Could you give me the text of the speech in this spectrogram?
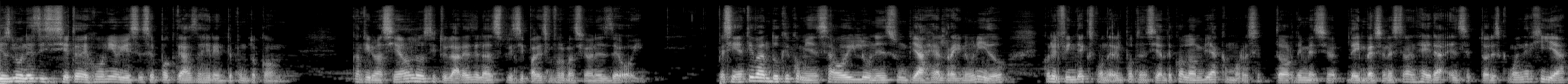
es lunes 17 de junio y este es el podcast de gerente.com. A continuación, los titulares de las principales informaciones de hoy. El presidente Iván Duque comienza hoy lunes un viaje al Reino Unido con el fin de exponer el potencial de Colombia como receptor de inversión, extranjera en sectores como energía,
